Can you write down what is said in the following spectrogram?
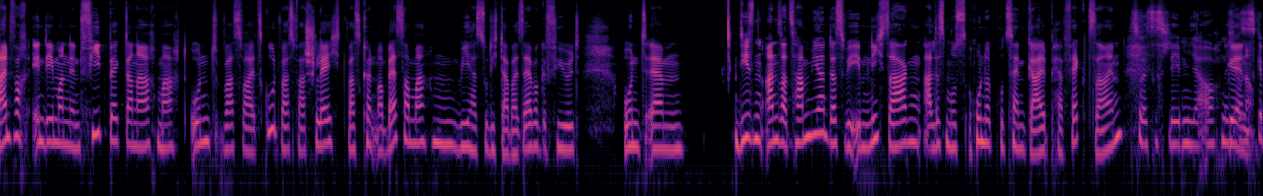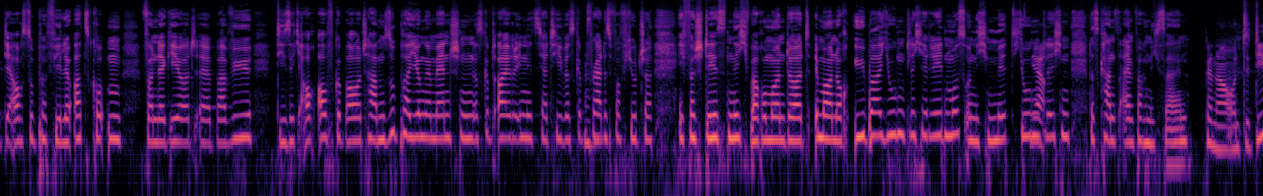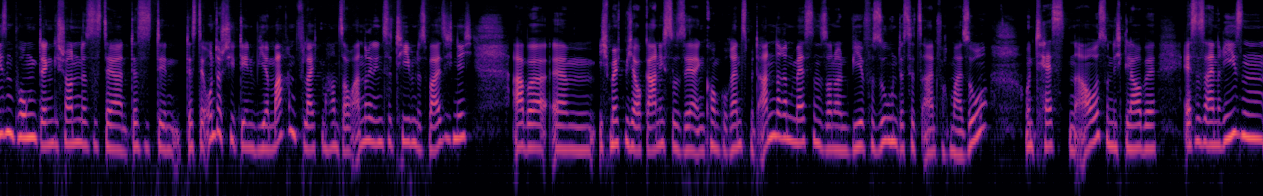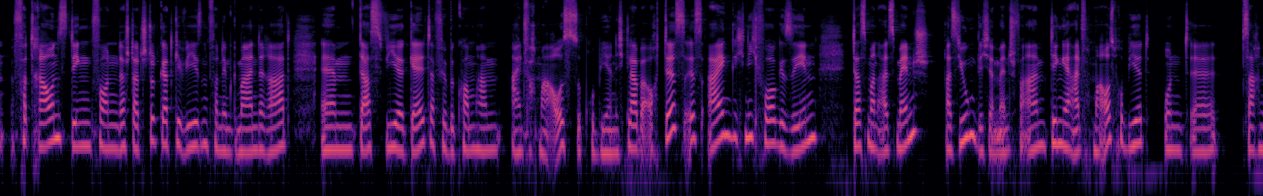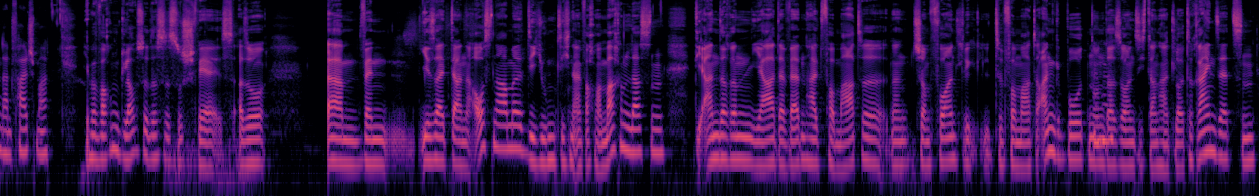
Einfach indem man ein Feedback danach macht und was war jetzt gut, was war schlecht, was könnte man besser machen, wie hast du dich dabei selber gefühlt. Und ähm, diesen Ansatz haben wir, dass wir eben nicht sagen, alles muss 100% geil perfekt sein. So ist das Leben ja auch nicht. Genau. Also es gibt ja auch super viele Ortsgruppen von der Georg äh, Bavü, die sich auch aufgebaut haben. Super junge Menschen. Es gibt eure Initiative, es gibt Mhm. Fridays for Future. Ich verstehe es nicht, warum man dort immer noch über Jugendliche reden muss und nicht mit Jugendlichen. Das kann es einfach nicht sein. Genau, und diesen Punkt denke ich schon, das ist der, das ist den, das ist der Unterschied, den wir machen. Vielleicht machen es auch andere Initiativen, das weiß ich nicht. Aber ähm, ich möchte mich auch gar nicht so sehr in Konkurrenz mit anderen messen, sondern wir versuchen das jetzt einfach mal so und testen aus. Und ich glaube, es ist ein riesen Vertrauensding von der Stadt Stuttgart gewesen, von dem Gemeinderat, ähm, dass wir Geld dafür bekommen haben, einfach mal auszuprobieren. Ich glaube, auch das ist eigentlich nicht vorgesehen, dass man als Mensch als jugendlicher Mensch vor allem, Dinge einfach mal ausprobiert und äh, Sachen dann falsch macht. Ja, aber warum glaubst du, dass es so schwer ist? Also, ähm, wenn ihr seid da eine Ausnahme, die Jugendlichen einfach mal machen lassen, die anderen, ja, da werden halt Formate, dann schon vorentwickelte Formate angeboten mhm. und da sollen sich dann halt Leute reinsetzen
